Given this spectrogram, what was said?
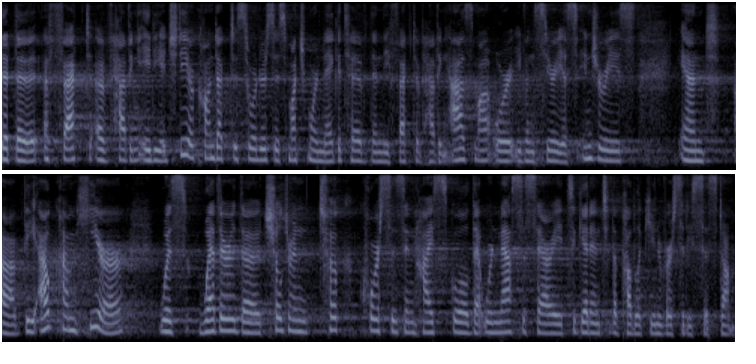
that the effect of having ADHD or conduct disorders is much more negative than the effect of having asthma or even serious injuries. And uh, the outcome here was whether the children took courses in high school that were necessary to get into the public university system.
